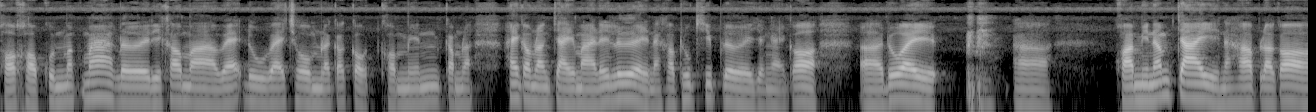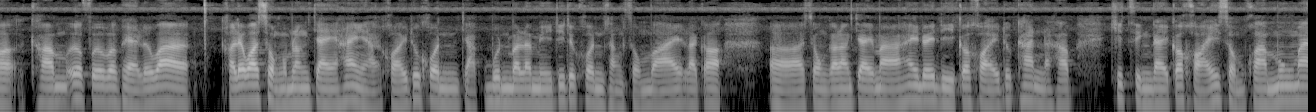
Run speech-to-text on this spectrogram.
ขอขอบคุณมาก ๆ เลยที่เข้ามาแวะดูแวะชม แล้วก็กดคอมเมนต์กำลังให้กำลังใจมาเรื่อยๆนะครับ ทุกคลิปเลยยังไงก็ด้วยความมีน้ำใจนะครับ แล้วก็คำเอื้อเฟื้อเผื่อแผ่หรือว่า เขาเรียกว่าส่งกำลังใจให้อะขอให้ทุกคนจากบุญบารมีที่ทุกคนสั่งสมไว้ แล้วก็ส่งกำลังใจมาให้ด้วยดีก็ขอให้ทุกท่านนะครับ คิดสิ่งใดก็ขอให้สมความมุ่งมา่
